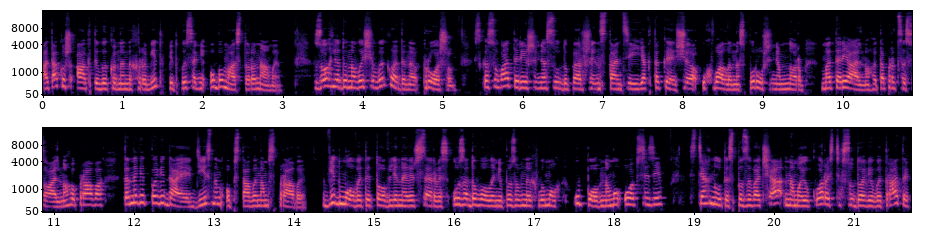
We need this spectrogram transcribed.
а також акти виконаних робіт, підписані обома сторонами. З огляду на вище викладене, прошу скасувати рішення суду першої інстанції як таке, що ухвалене з порушенням норм матеріального та процесуального права та не відповідає дійсним обставинам справи, відмовити ТОВ «Ліневич сервіс у задоволенні позовних вимог у повному обсязі, стягнути з позивача на мою користь судові витрати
